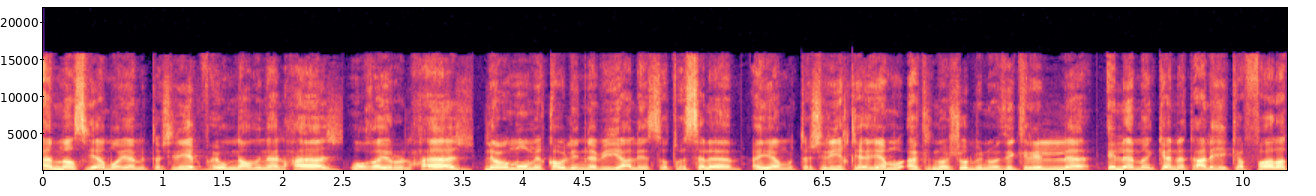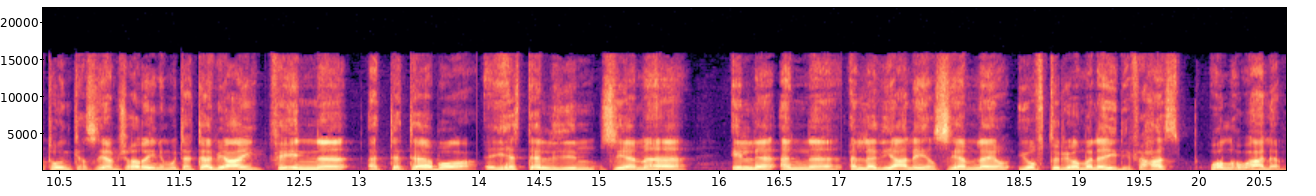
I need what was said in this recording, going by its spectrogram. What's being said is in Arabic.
أما صيام أيام التشريق فيمنع منها الحاج وغير الحاج. لعموم قول النبي عليه الصلاة والسلام أيام التشريق أيام أكل وشرب وذكر الله. إلا من كانت عليه كفارة كصيام شهرين متتابعين فإن التتابع يستلزم صيامها إلا أن الذي عليه الصيام لا يفطر يوم العيد فحسب والله أعلم.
